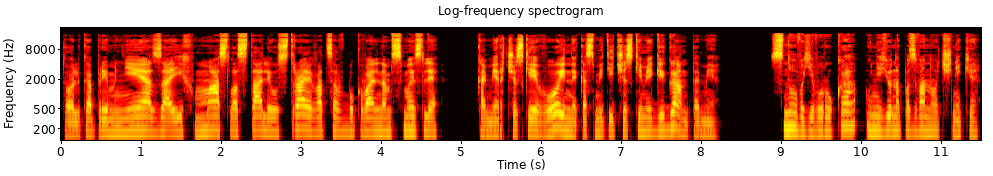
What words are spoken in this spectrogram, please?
Только при мне за их масло стали устраиваться в буквальном смысле коммерческие войны косметическими гигантами. Снова его рука у нее на позвоночнике.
